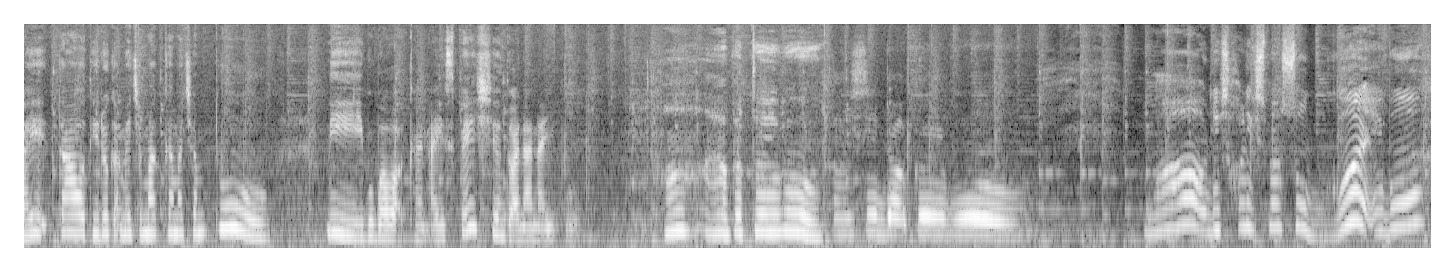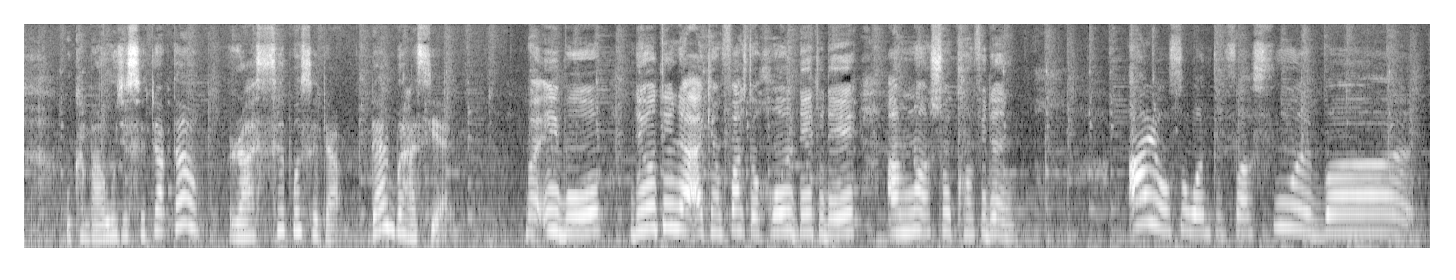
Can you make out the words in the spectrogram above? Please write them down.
baik tau tidur kat meja makan macam tu. Ni ibu bawakan air special untuk anak-anak ibu. Hah, apa tu ibu? Uh, sedap ke ibu? Wow, this holic smells so good, ibu. Bukan bau je sedap tau. Rasa pun sedap dan berhasiat. But ibu, do you think that I can fast the whole day today? I'm not so confident. I also want to fast food, but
